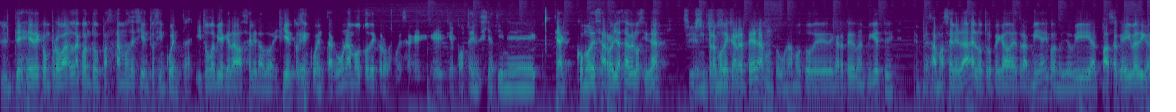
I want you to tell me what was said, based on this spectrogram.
dejé de comprobarla cuando pasamos de 150 y todavía quedaba acelerado ahí. 150 con una moto de cross, pues, ¿qué, potencia tiene? O sea, ¿cómo desarrolla esa velocidad? en un tramo de carretera, junto con una moto de, carretera de un amiguete, empezamos a acelerar, el otro pegado detrás mía y cuando yo vi al paso que iba, digo,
